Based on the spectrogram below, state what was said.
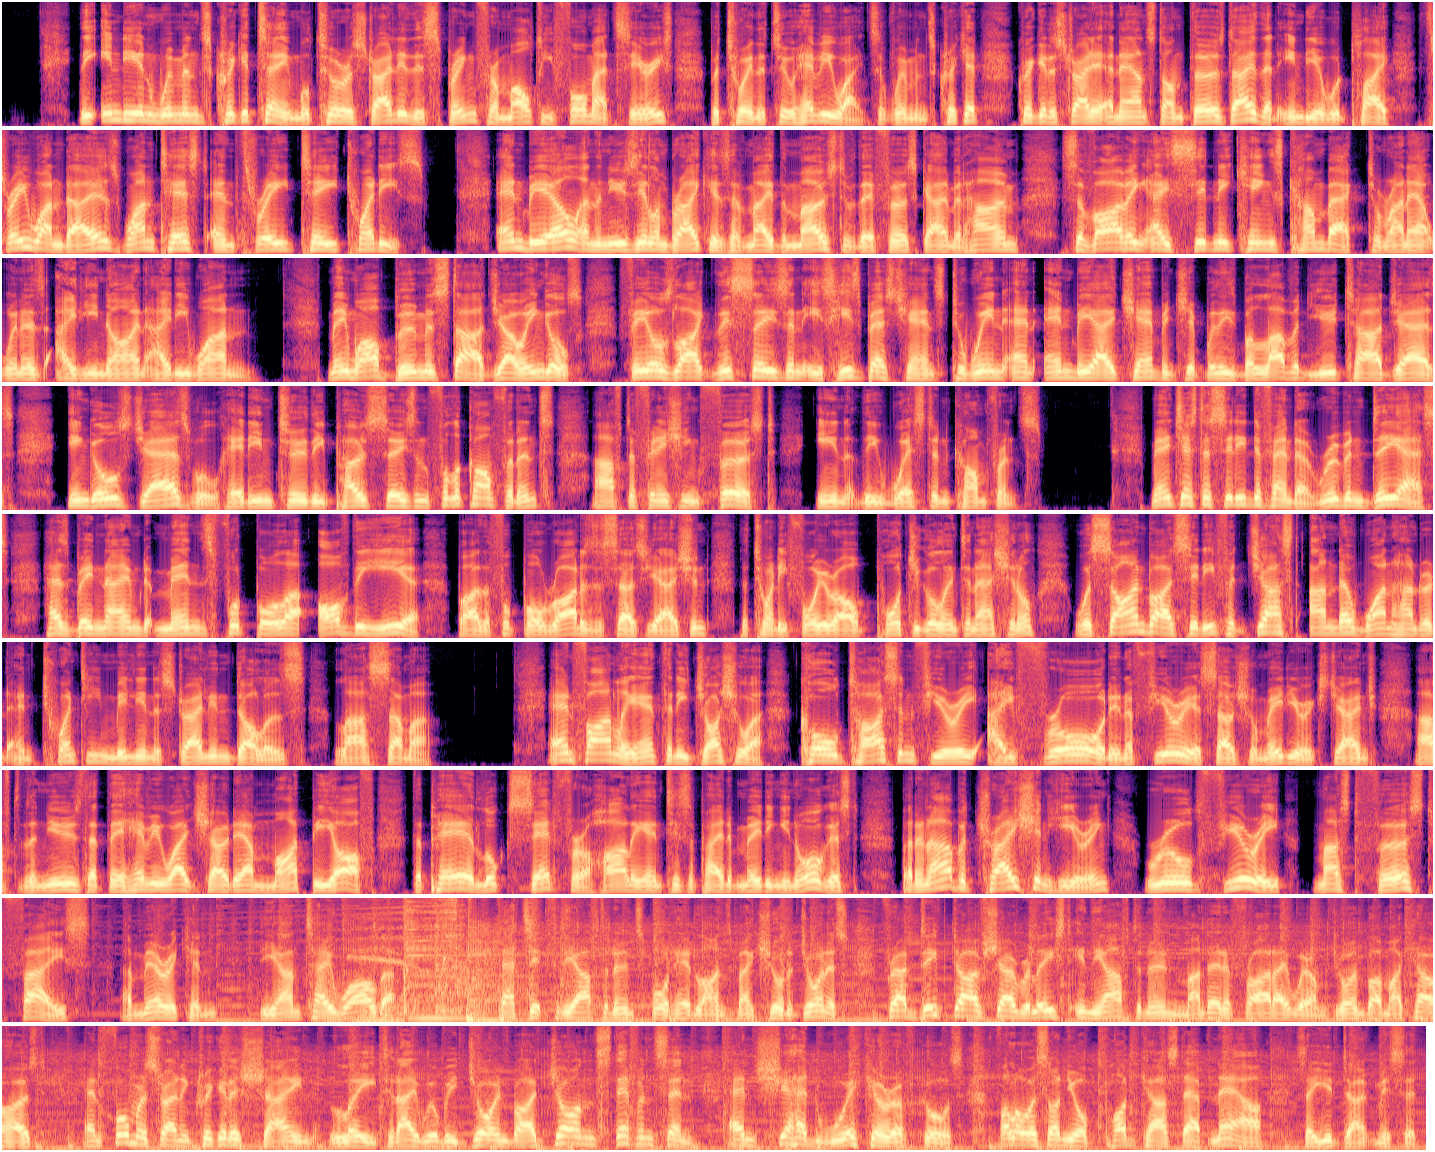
The Indian women's cricket team will tour Australia this spring for a multi format series between the two heavyweights of women's cricket. Cricket Australia announced on Thursday that India would play three one days, one test, and three T20s. NBL and the New Zealand Breakers have made the most of their first game at home, surviving a Sydney Kings comeback to run out winners 89 81. Meanwhile, Boomers star Joe Ingles feels like this season is his best chance to win an NBA championship with his beloved Utah Jazz. Ingles Jazz will head into the postseason full of confidence after finishing first in the Western Conference. Manchester City defender Ruben Dias has been named Men's Footballer of the Year by the Football Writers Association. The 24 year old Portugal international was signed by City for just under 120 million Australian dollars last summer. And finally, Anthony Joshua called Tyson Fury a fraud in a furious social media exchange after the news that their heavyweight showdown might be off. The pair looked set for a highly anticipated meeting in August, but an arbitration hearing ruled Fury must first face American Deontay Wilder. That's it for the afternoon sport headlines. Make sure to join us for our deep dive show released in the afternoon, Monday to Friday, where I'm joined by my co host and former Australian cricketer Shane Lee. Today we'll be joined by John Stephenson and Shad Wicker, of course. Follow us on your podcast app now so you don't miss it.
